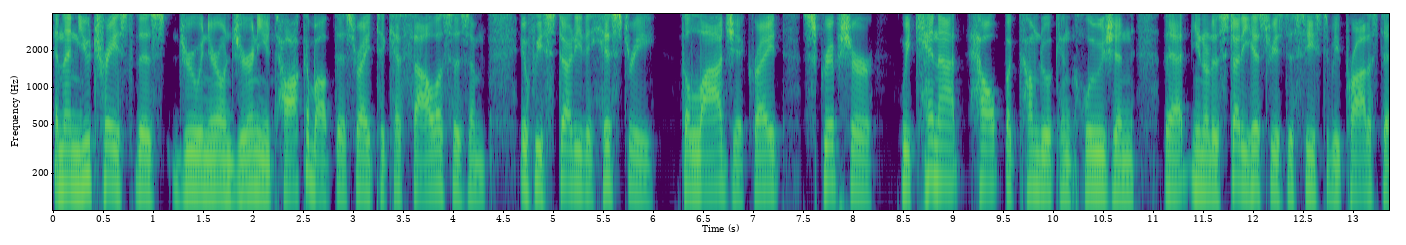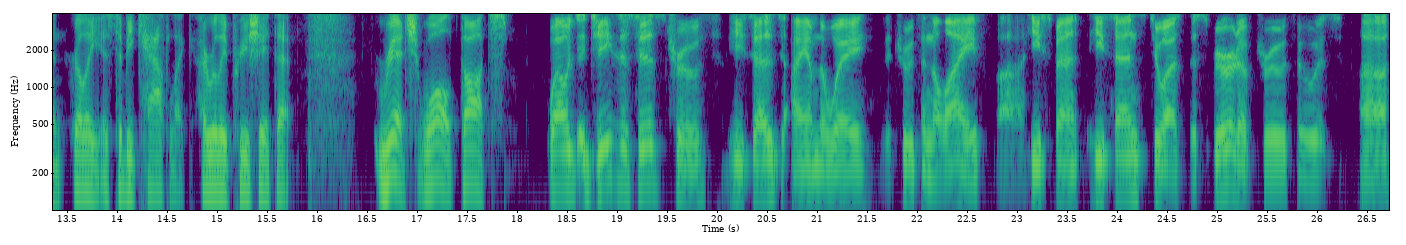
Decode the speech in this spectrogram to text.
And then you traced this, Drew, in your own journey. You talk about this, right, to Catholicism. If we study the history, the logic, right, scripture, we cannot help but come to a conclusion that, you know, to study history is to cease to be Protestant, really, is to be Catholic. I really appreciate that. Rich, Walt, thoughts? Well, Jesus is truth. He says, "I am the way, the truth, and the life." Uh, he spent. He sends to us the Spirit of Truth, who is uh,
